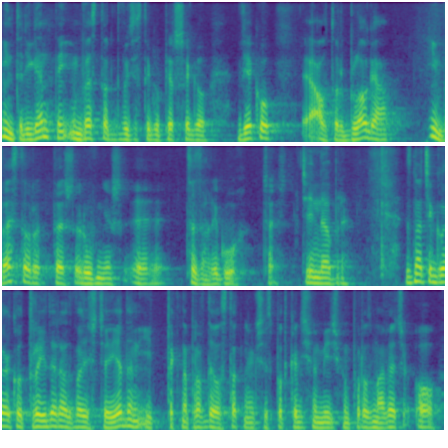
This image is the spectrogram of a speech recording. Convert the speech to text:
Inteligentny Inwestor XXI wieku, autor bloga, inwestor też również e, Cezary Głuch. Cześć. Dzień dobry. Znacie go jako Tradera 21 i tak naprawdę ostatnio jak się spotkaliśmy, mieliśmy porozmawiać o,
